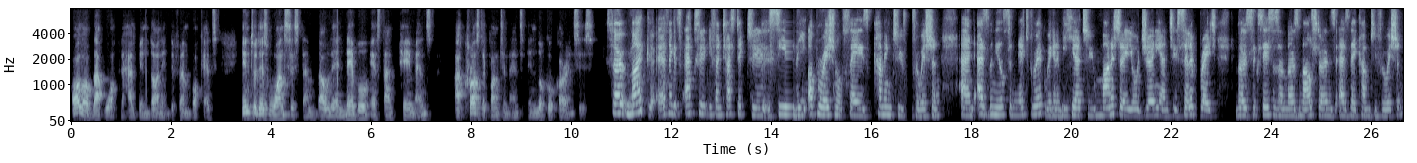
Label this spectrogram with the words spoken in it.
all of that work that has been done in different buckets into this one system that will enable instant payments across the continent in local currencies. So, Mike, I think it's absolutely fantastic to see the operational phase coming to fruition. And as the Nielsen Network, we're going to be here to monitor your journey and to celebrate those successes and those milestones as they come to fruition.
